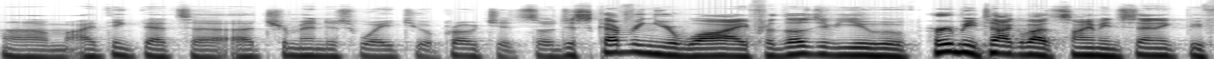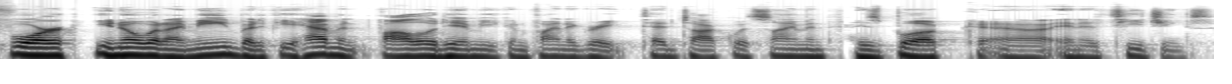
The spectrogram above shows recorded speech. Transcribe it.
Um, I think that's a, a, tremendous way to approach it. So, discovering your why. For those of you who've heard me talk about Simon Sinek before, you know what I mean. But if you haven't followed him, you can find a great TED talk with Simon, his book, uh, and his teachings.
